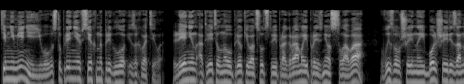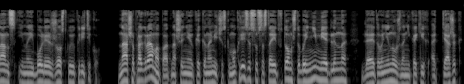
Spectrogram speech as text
Тем не менее, его выступление всех напрягло и захватило. Ленин ответил на упреки в отсутствии программы и произнес слова, вызвавшие наибольший резонанс и наиболее жесткую критику. Наша программа по отношению к экономическому кризису состоит в том, чтобы немедленно, для этого не нужно никаких оттяжек,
